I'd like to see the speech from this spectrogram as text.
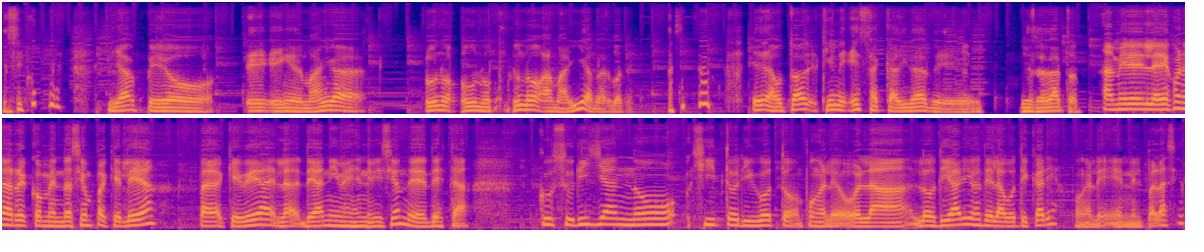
ya, pero eh, en el manga uno, uno, uno amaría Barba Negra. el autor tiene esa calidad de, de relato. Ah, mire, le dejo una recomendación para que lea, para que vea de animes en emisión de, de esta Kusuriya no Hitorigoto, póngale, o la, los diarios de la boticaria, póngale, en el palacio.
